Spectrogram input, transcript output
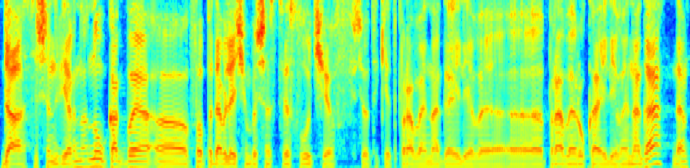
Да, совершенно верно. Ну, как бы в подавляющем большинстве случаев все-таки это правая нога и левая, правая рука и левая нога, да,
